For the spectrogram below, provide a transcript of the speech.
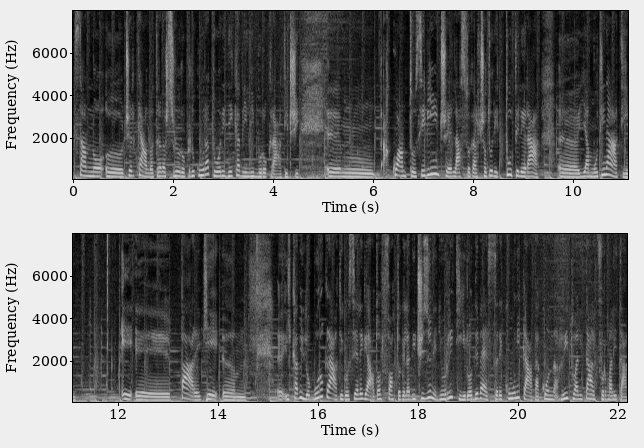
Stanno eh, cercando attraverso i loro procuratori dei cavilli burocratici. Ehm, a quanto si evince l'asso calciatore calciatori tutelerà eh, gli ammutinati e eh, pare che ehm, eh, il cavillo burocratico sia legato al fatto che la decisione di un ritiro deve essere comunicata con ritualità e formalità,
